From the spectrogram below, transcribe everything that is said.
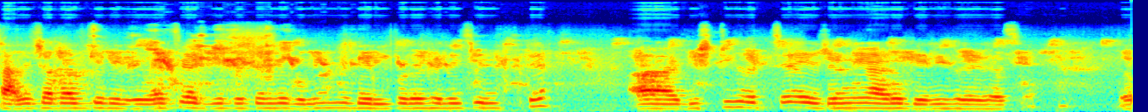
সাড়ে ছটা অবধি বেরিয়ে গেছে। আজকে প্রচণ্ড আমি দেরি করে ফেলেছি উঠতে। আর বৃষ্টি হচ্ছে, এই জন্যই আরও দেরি হয়ে গেছে। তো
